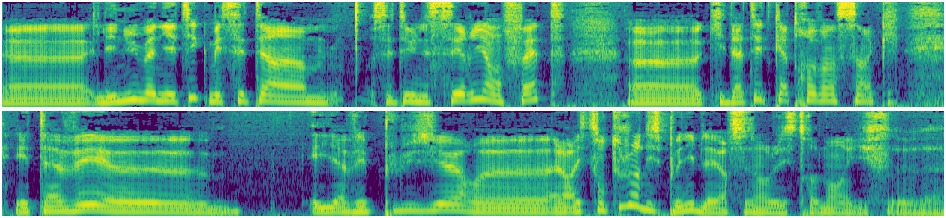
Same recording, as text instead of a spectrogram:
Euh, les Nuits magnétiques, mais c'était un, c'était une série en fait euh, qui datait de 85 et t'avais euh, et il y avait plusieurs. Euh, alors ils sont toujours disponibles d'ailleurs ces enregistrements. Il euh,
